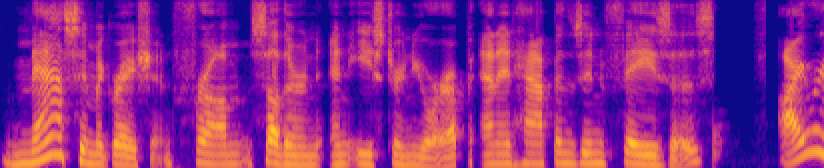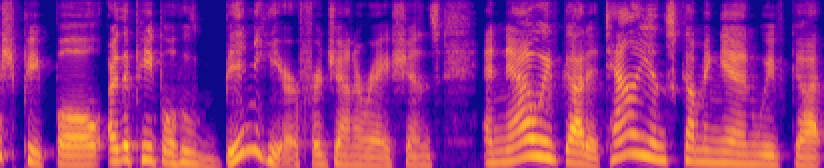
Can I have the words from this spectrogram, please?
mass immigration from Southern and Eastern Europe. And it happens in phases. Irish people are the people who've been here for generations. And now we've got Italians coming in, we've got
